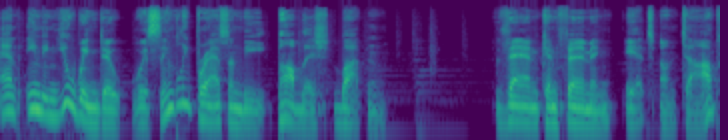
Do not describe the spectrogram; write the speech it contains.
and in the new window, we simply press on the Publish button. Then confirming it on top.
